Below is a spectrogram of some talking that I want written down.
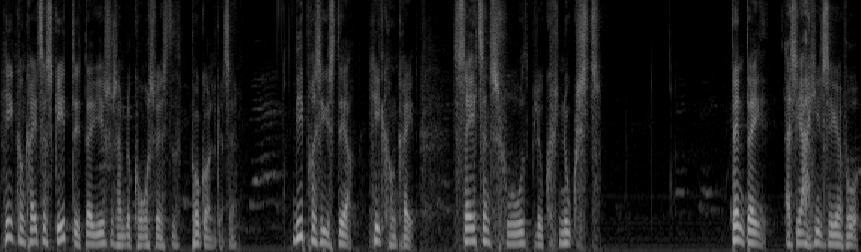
Helt konkret så skete det, da Jesus han blev korsfæstet på Golgata. Lige præcis der, helt konkret. Satans hoved blev knust. Den dag, altså jeg er helt sikker på,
